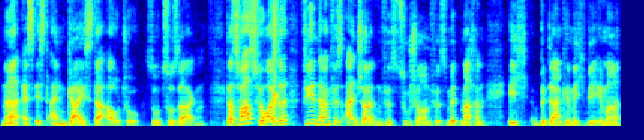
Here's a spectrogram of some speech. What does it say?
Ne? Es ist ein Geisterauto, sozusagen. Das war's für heute. Vielen Dank fürs Einschalten, fürs Zuschauen, fürs Mitmachen. Ich bedanke mich wie immer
